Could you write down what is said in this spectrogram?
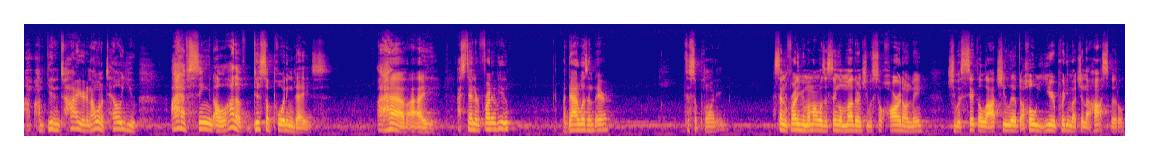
I'm, I'm getting tired. And I want to tell you, I have seen a lot of disappointing days. I have. I, I stand in front of you. My dad wasn't there. Disappointing. I stand in front of you. My mom was a single mother and she was so hard on me. She was sick a lot. She lived a whole year pretty much in the hospital.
